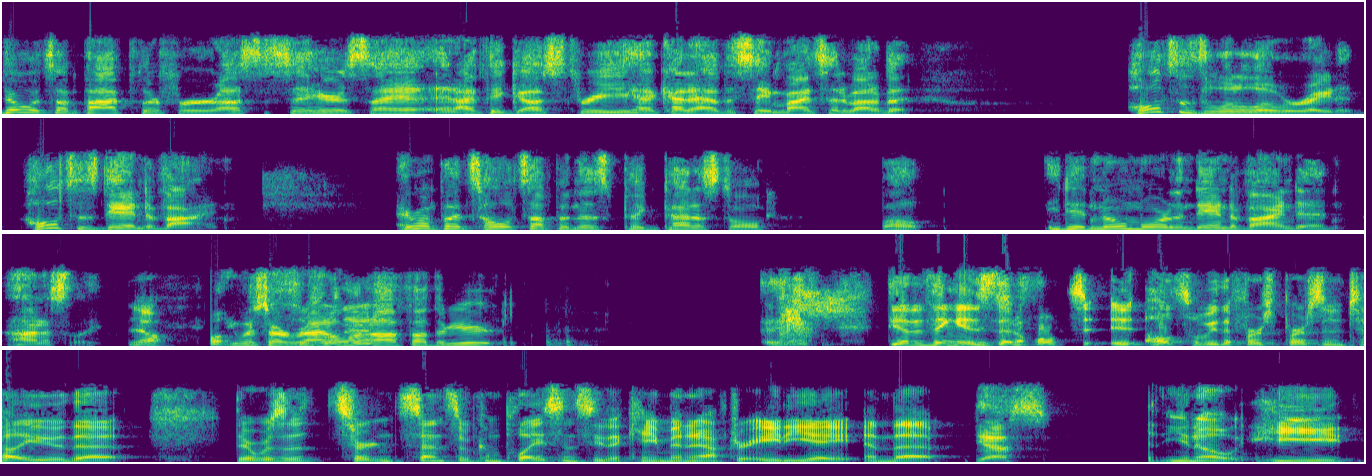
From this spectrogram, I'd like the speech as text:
know it's unpopular for us to sit here and say it, and I think us three had kind of have the same mindset about it. But Holtz is a little overrated. Holtz is Dan Devine. Everyone puts Holtz up in this big pedestal. Well, he did no more than Dan Devine did, honestly. Yep. He would start rattling Nash- off other years. The other thing is that Holtz Holtz will be the first person to tell you that there was a certain sense of complacency that came in after 88 and that Yes. you know he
